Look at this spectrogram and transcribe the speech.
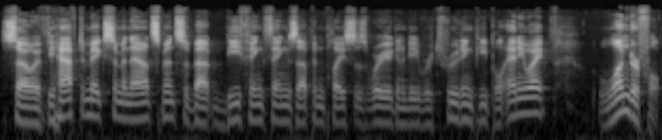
So if you have to make some announcements about beefing things up in places where you're going to be recruiting people anyway, wonderful.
